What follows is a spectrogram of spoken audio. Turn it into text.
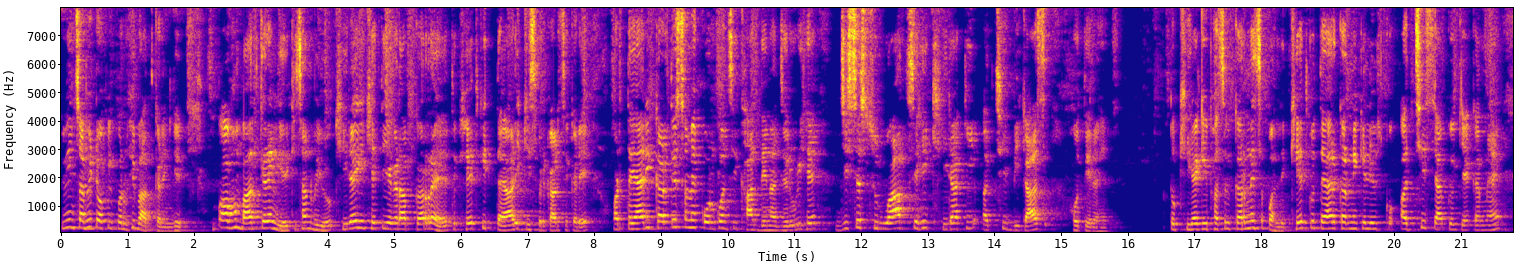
तो इन सभी टॉपिक पर भी बात करेंगे। अब हम बात करेंगे, किसान भाइयों, खीरे की खेती अगर आप कर रहे हैं तो खेत की तैयारी किस प्रकार से करें? और तैयारी करते समय कौन कौन सी खाद देना ज़रूरी है, जिससे शुरुआत से ही खीरा की अच्छी विकास होते रहे? तो खीरा की फ़सल करने से पहले, खेत को तैयार करने के लिए उसको अच्छी से आपको क्या करना है?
